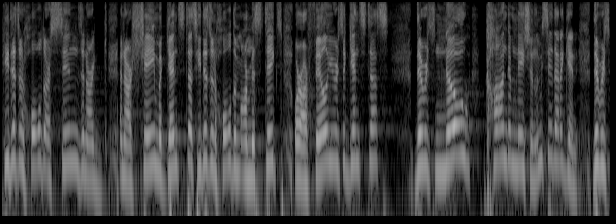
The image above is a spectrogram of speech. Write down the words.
He doesn't hold our sins and our, and our shame against us. He doesn't hold them, our mistakes or our failures against us. There is no condemnation. Let me say that again. There is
